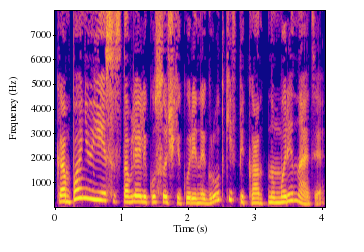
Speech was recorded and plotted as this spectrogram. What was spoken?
Компанию ей составляли кусочки куриной грудки в пикантном маринаде.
